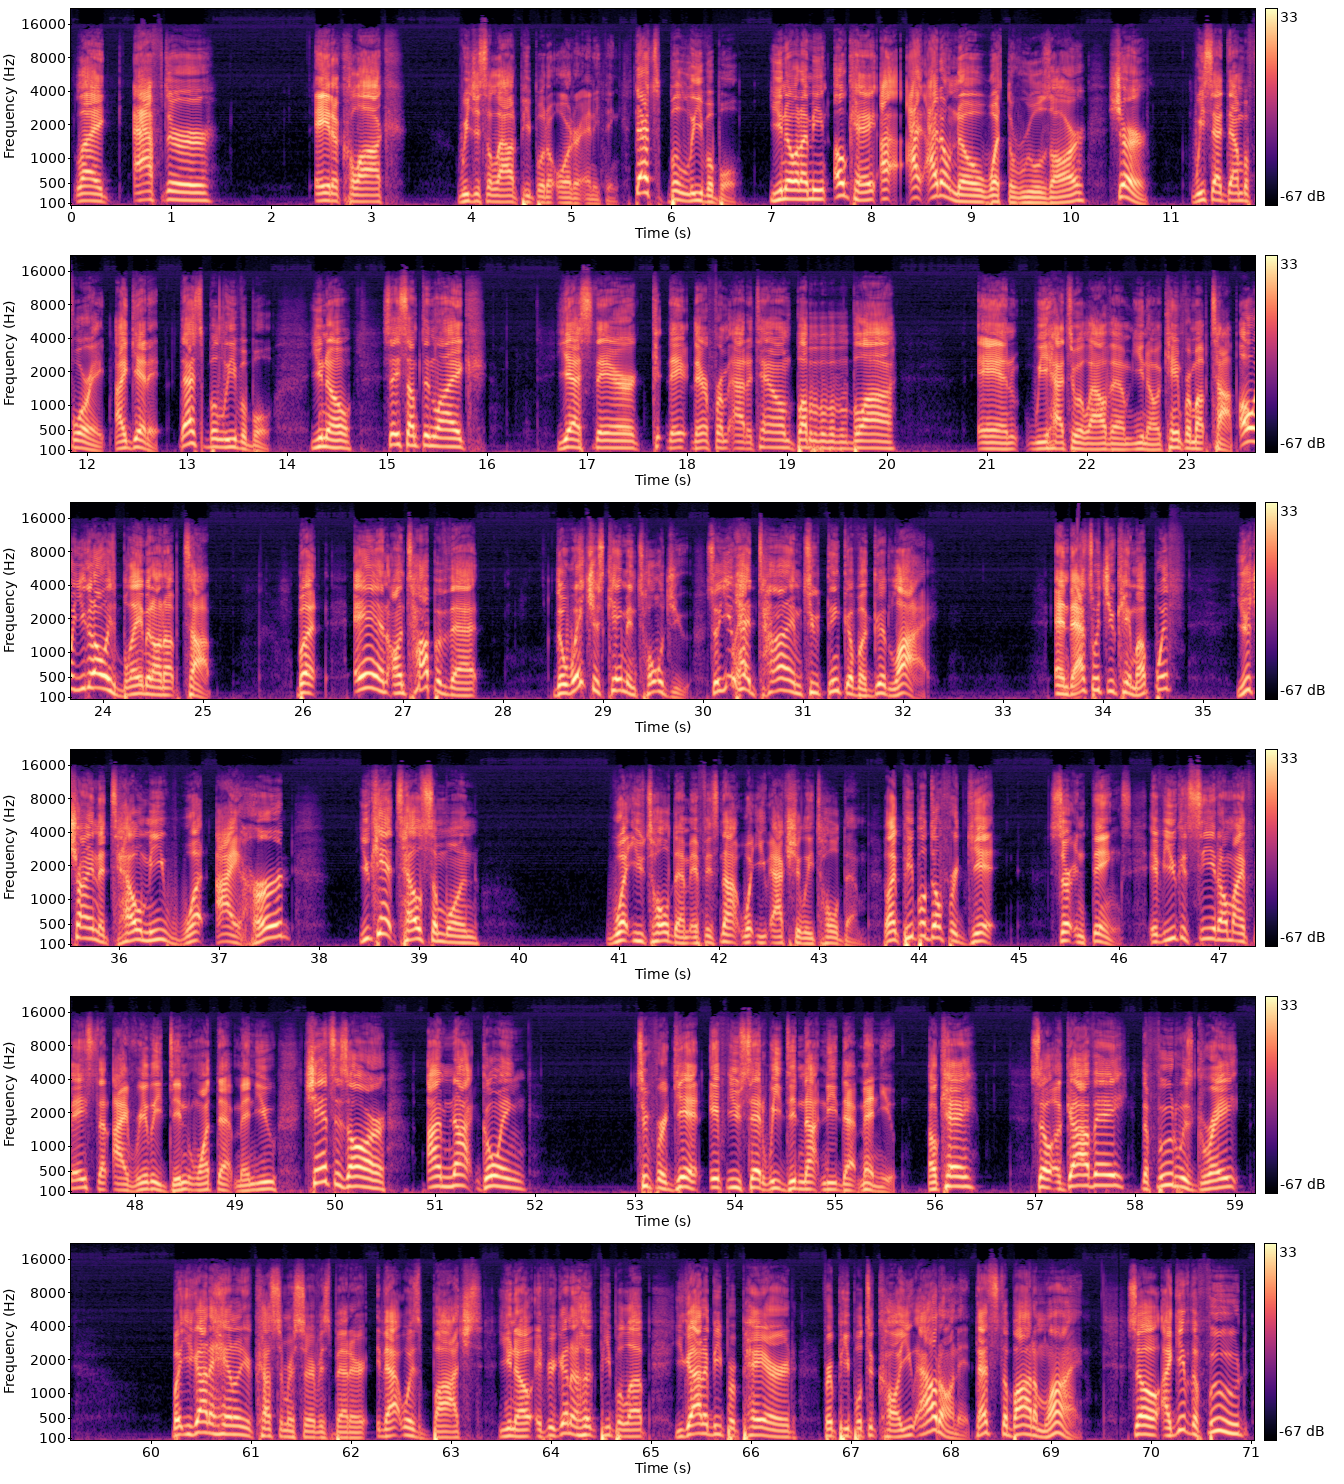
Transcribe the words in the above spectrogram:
like after eight o'clock, we just allowed people to order anything. That's believable. You know what I mean? Okay, I, I, I don't know what the rules are. Sure, we sat down before eight. I get it. That's believable. You know, say something like, yes, they're they, they're from out of town, blah blah blah blah blah blah and we had to allow them, you know, it came from up top. Oh, you can always blame it on up top. But, and on top of that, the waitress came and told you. So you had time to think of a good lie. And that's what you came up with? You're trying to tell me what I heard? You can't tell someone what you told them if it's not what you actually told them. Like people don't forget certain things. If you could see it on my face that I really didn't want that menu, chances are I'm not going to forget if you said we did not need that menu. Okay? So agave, the food was great, but you got to handle your customer service better. That was botched. You know, if you're going to hook people up, you got to be prepared for people to call you out on it. That's the bottom line. So I give the food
